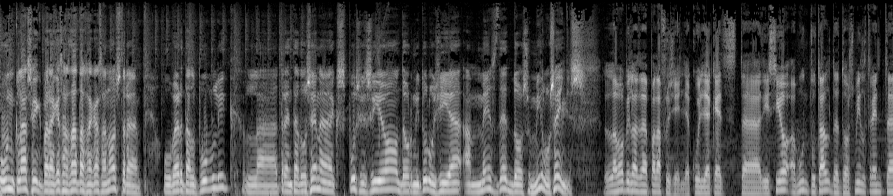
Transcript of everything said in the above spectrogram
Un clàssic per a aquestes dates a casa nostra. Obert al públic la 32a exposició d'ornitologia amb més de 2.000 ocells. La bòbila de Palafrugell acull aquesta edició amb un total de 2.030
